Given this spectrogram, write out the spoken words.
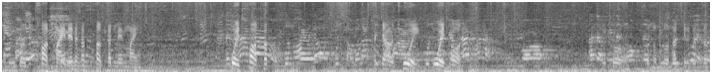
อันนี้ก็ทอดใหม่เลยนะครับทอดกันใหม่ๆกล้วยทอดครับพระคุณสาวรักษ์พระเจ้าช่วยกล้วยทอด กองอันดับที่หนึ่งหกหนึ่งขนมโดนัทเช่นกันครับ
